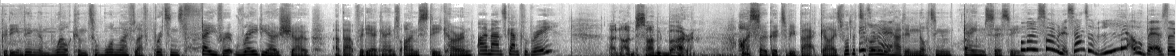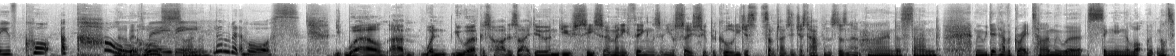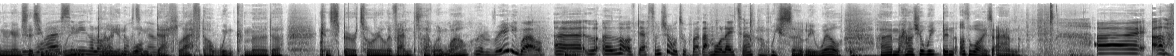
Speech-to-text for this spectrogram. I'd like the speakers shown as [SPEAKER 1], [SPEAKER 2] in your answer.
[SPEAKER 1] Good evening, and welcome to One Life Left, Britain's favourite radio show about video games. I'm Steve Curran.
[SPEAKER 2] I'm Anne Scantlebury.
[SPEAKER 3] And I'm Simon Byron.
[SPEAKER 1] Oh, it's so good to be back, guys. What a time we had in Nottingham Game City.
[SPEAKER 2] Although Simon, it sounds a little bit as though you've caught a cold.
[SPEAKER 1] A little bit hoarse,
[SPEAKER 2] maybe.
[SPEAKER 1] Simon.
[SPEAKER 2] A little bit hoarse.
[SPEAKER 3] Well, um, when you work as hard as I do and you see so many things and you're so super cool, you just sometimes it just happens, doesn't it?
[SPEAKER 1] I understand. I mean, we did have a great time. We were singing a lot at Nottingham Game
[SPEAKER 2] We
[SPEAKER 1] City,
[SPEAKER 2] were
[SPEAKER 1] weren't we?
[SPEAKER 2] singing a lot at
[SPEAKER 1] Brilliant. One death left. Our Wink murder conspiratorial event that went well.
[SPEAKER 2] Went really well. Uh, lo- a lot of deaths. I'm sure we'll talk about that more later.
[SPEAKER 1] We certainly will. Um, how's your week been otherwise, Anne?
[SPEAKER 2] Uh, uh,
